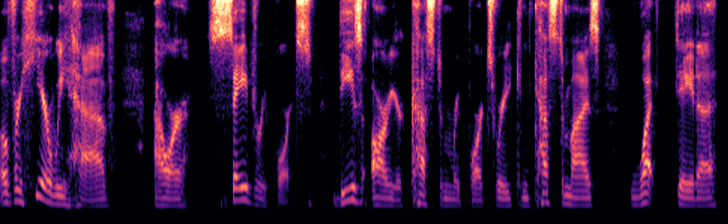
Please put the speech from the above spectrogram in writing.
Over here, we have our saved reports. These are your custom reports where you can customize what data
